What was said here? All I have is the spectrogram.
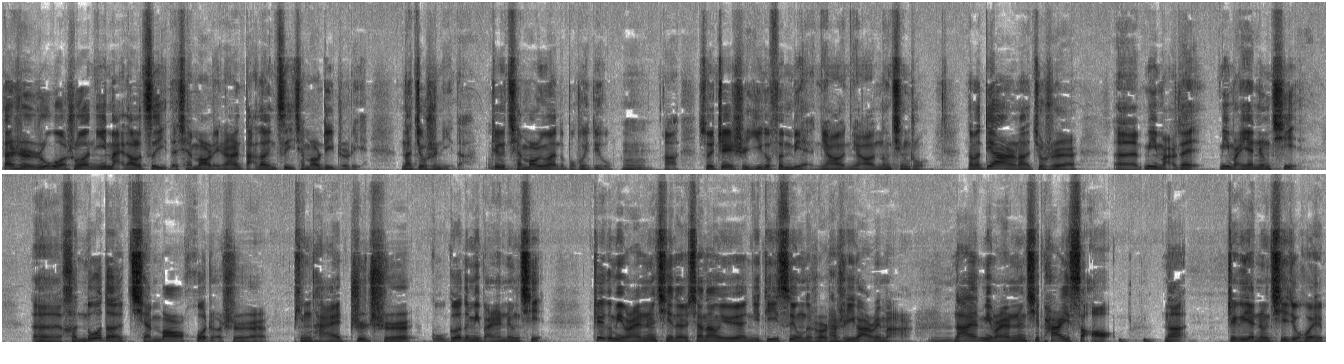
但是如果说你买到了自己的钱包里，让人打到你自己钱包地址里，那就是你的，这个钱包永远都不会丢嗯啊。所以这是一个分别，你要你要弄清楚。那么第二呢，就是呃，密码在密码验证器，呃，很多的钱包或者是平台支持谷歌的密码验证器。这个密码验证器呢，相当于你第一次用的时候，它是一个二维码，拿密码验证器啪一扫，那这个验证器就会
